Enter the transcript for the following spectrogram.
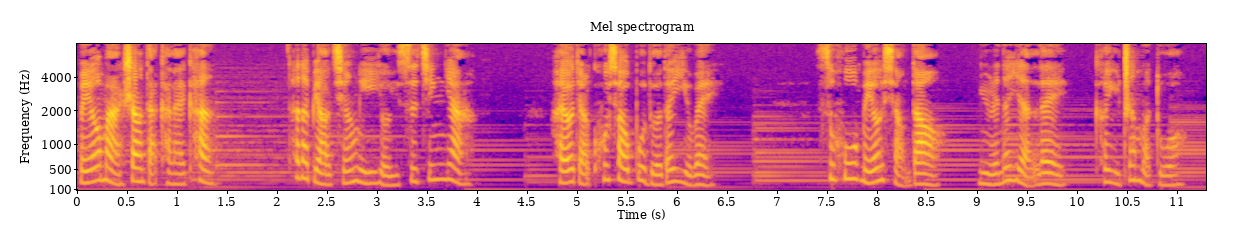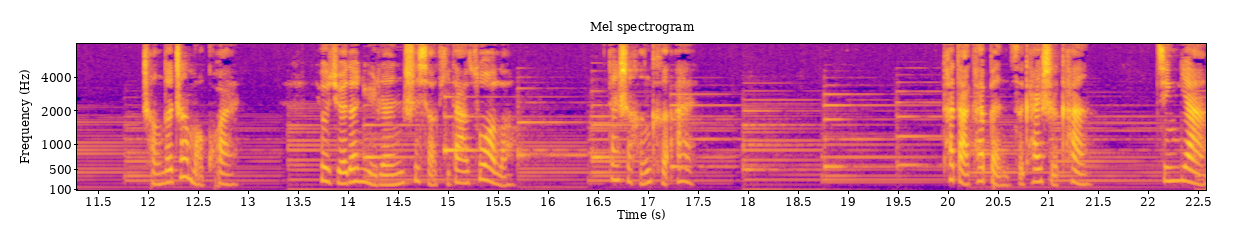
没有马上打开来看，他的表情里有一丝惊讶，还有点哭笑不得的意味，似乎没有想到女人的眼泪可以这么多，成得这么快，又觉得女人是小题大做了，但是很可爱。他打开本子开始看，惊讶，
